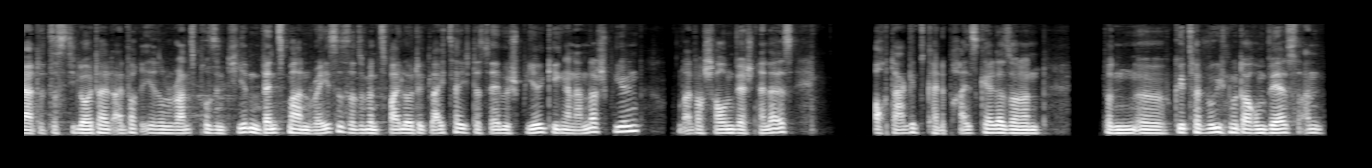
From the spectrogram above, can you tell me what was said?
ja, dass, dass die Leute halt einfach ihre Runs präsentieren, wenn es mal ein Race ist, also wenn zwei Leute gleichzeitig dasselbe Spiel gegeneinander spielen und einfach schauen, wer schneller ist. Auch da gibt's keine Preisgelder, sondern dann äh, geht's halt wirklich nur darum, wer ist an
